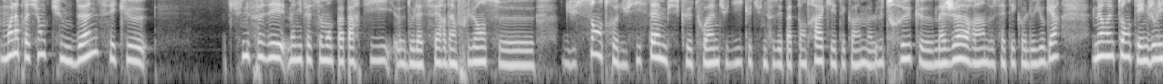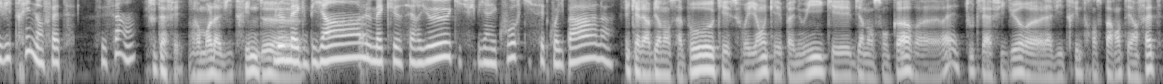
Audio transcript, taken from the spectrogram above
Moi, l'impression que tu me donnes, c'est que tu ne faisais manifestement pas partie euh, de la sphère d'influence euh, du centre du système, puisque toi-même tu dis que tu ne faisais pas de tantra, qui était quand même le truc euh, majeur hein, de cette école de yoga. Mais en même temps, tu es une jolie vitrine, en fait. C'est ça, hein Tout à fait. Vraiment la vitrine de. Le mec bien, le mec sérieux, qui suit bien les cours, qui sait de quoi il parle. Et qui a l'air bien dans sa peau, qui est souriant, qui est épanoui, qui est bien dans son corps. ouais, toute la figure, la vitrine transparente. Et en fait,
